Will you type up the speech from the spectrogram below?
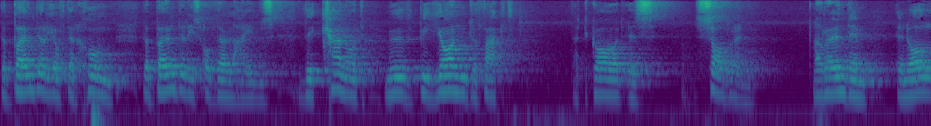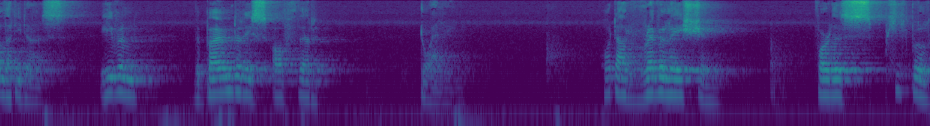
the boundary of their home, the boundaries of their lives. They cannot move beyond the fact that God is sovereign around them in all that He does, even the boundaries of their dwelling. What a revelation for this people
